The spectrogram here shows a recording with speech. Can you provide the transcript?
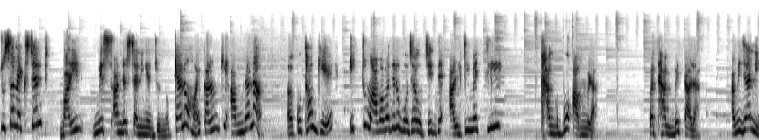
টু সাম এক্সটেন্ট বাড়ির মিসআন্ডারস্ট্যান্ডিং এর জন্য। কেন হয়? কারণ কি আমরা না কোথাও গিয়ে একটু মা বাবাদেরও বোঝা উচিত যে আলটিমেটলি থাকব আমরা বা থাকবে তারা। আমি জানি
